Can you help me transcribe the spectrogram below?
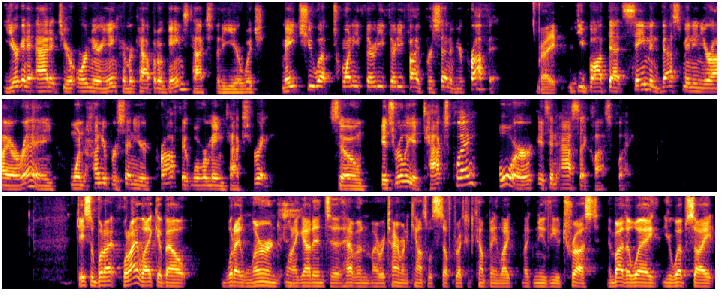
you're going to add it to your ordinary income or capital gains tax for the year, which may chew up 20, 30, 35% of your profit. Right. If you bought that same investment in your IRA, 100% of your profit will remain tax free. So it's really a tax play or it's an asset class play. Jason, what I what I like about what I learned when I got into having my retirement accounts with self-directed company like like NuView Trust. And by the way, your website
